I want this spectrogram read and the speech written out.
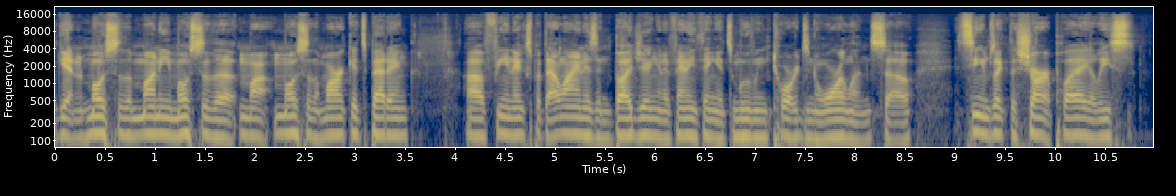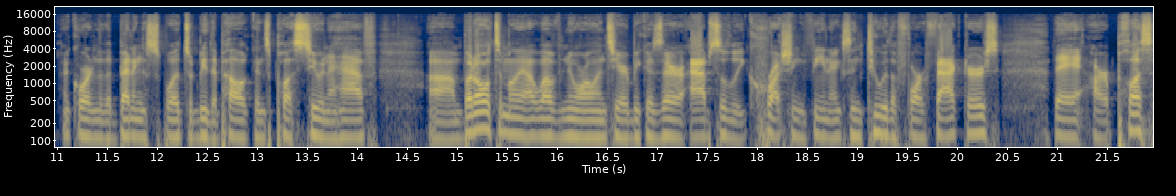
getting most of the money, most of the most of the markets betting uh, Phoenix, but that line isn't budging, and if anything, it's moving towards New Orleans. So it seems like the sharp play, at least according to the betting splits, would be the Pelicans plus two and a half. Um, but ultimately, I love New Orleans here because they're absolutely crushing Phoenix in two of the four factors. They are plus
